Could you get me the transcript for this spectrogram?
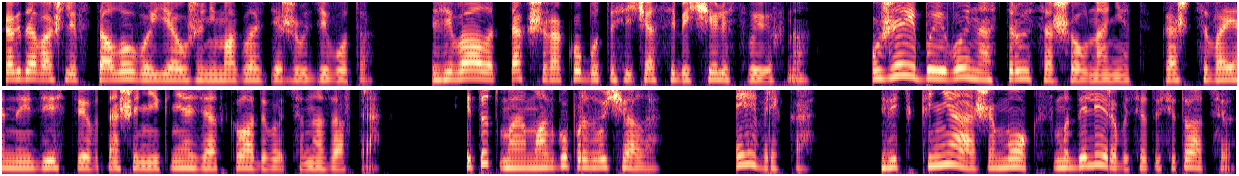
Когда вошли в столовую, я уже не могла сдерживать зевоту. Зевала так широко, будто сейчас себе челюсть вывихну. Уже и боевой настрой сошел на нет. Кажется, военные действия в отношении князя откладываются на завтра. И тут в моем мозгу прозвучало. «Эврика, ведь княже мог смоделировать эту ситуацию.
